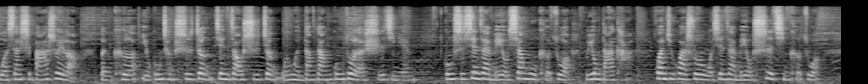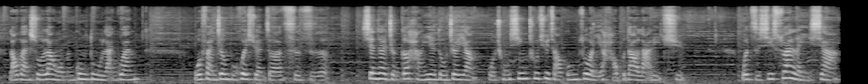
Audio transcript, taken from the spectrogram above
我三十八岁了，本科有工程师证、建造师证，稳稳当当工作了十几年。公司现在没有项目可做，不用打卡。换句话说，我现在没有事情可做。老板说让我们共度难关，我反正不会选择辞职。现在整个行业都这样，我重新出去找工作也好不到哪里去。我仔细算了一下，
